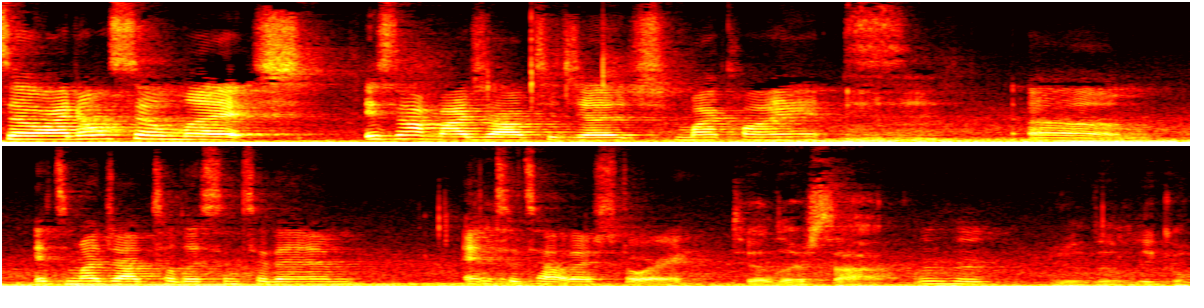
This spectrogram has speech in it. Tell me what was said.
so I don't so much. It's not my job to judge my clients. hmm Um, it's my job to listen to them and to tell their story. Tell their side. hmm You're the legal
